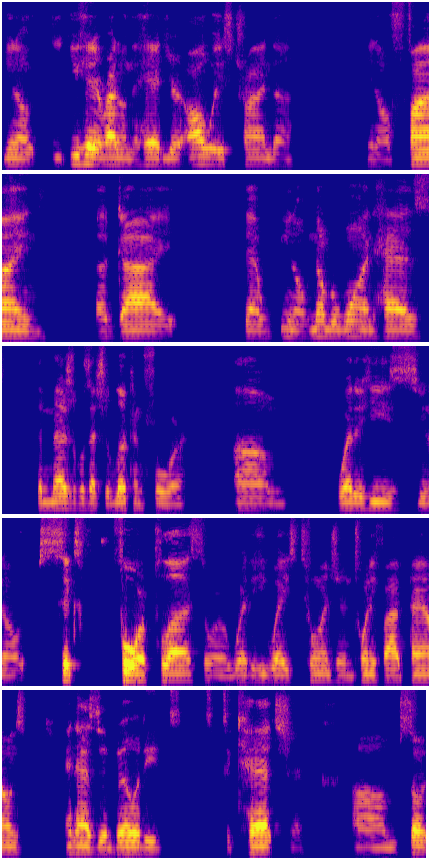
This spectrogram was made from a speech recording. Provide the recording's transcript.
you know, you hit it right on the head. You're always trying to, you know, find a guy that you know number one has the measurables that you're looking for um, whether he's you know six four plus or whether he weighs 225 pounds and has the ability to catch and um, so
